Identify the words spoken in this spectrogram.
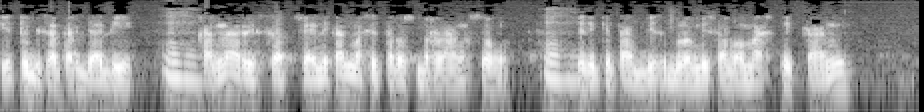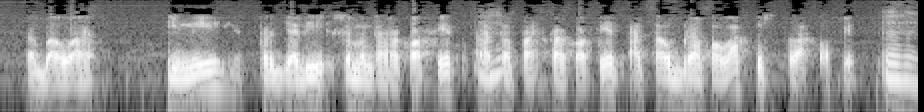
itu bisa terjadi. Hmm. Karena risetnya ini kan masih terus berlangsung. Hmm. Jadi kita bi belum bisa memastikan uh, bahwa ini terjadi sementara COVID hmm. atau pasca COVID atau berapa waktu setelah COVID. Hmm.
